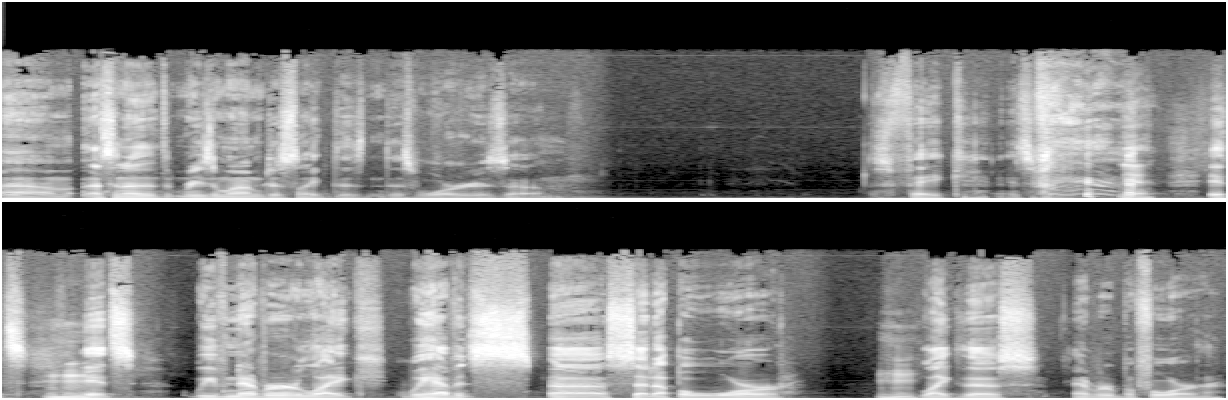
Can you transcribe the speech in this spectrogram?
um that's another th- reason why I'm just like this this war is um it's fake. It's Yeah. it's it's we've never like we haven't s- uh set up a war like this ever before.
